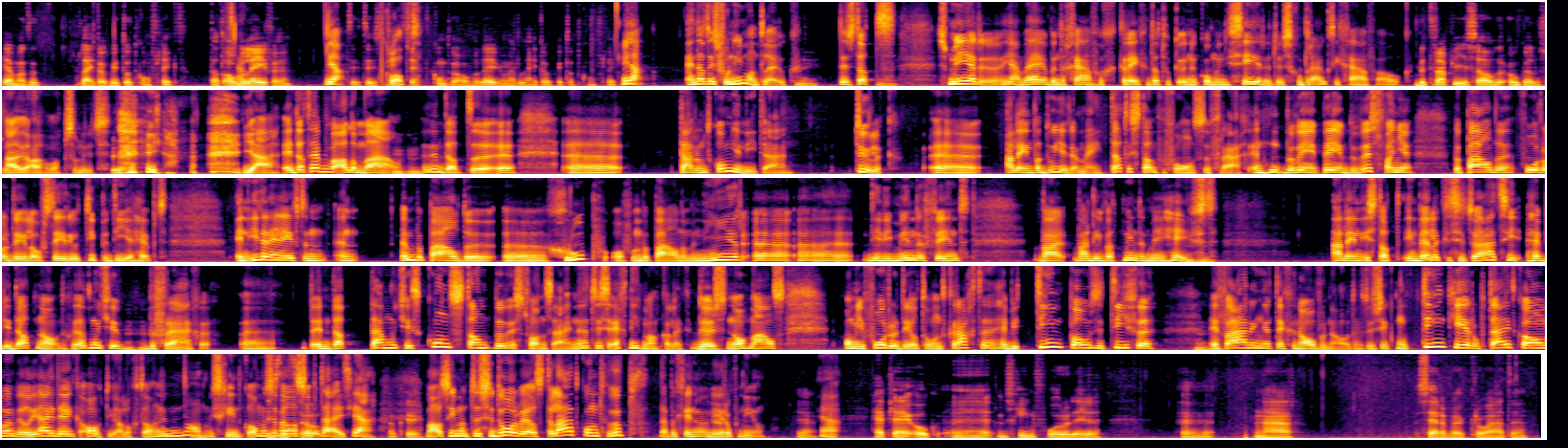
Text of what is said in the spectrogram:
Ja, want het leidt ook weer tot conflict. Dat overleven, Ja, het, het is, klopt. het komt door overleven, maar het leidt ook weer tot conflict. ja. En dat is voor niemand leuk. Nee. Dus dat is meer, eh, ja, wij hebben de gave gekregen dat we kunnen communiceren. Dus gebruik die gave ook. Betrap je jezelf er ook wel eens op? Ah ja, absoluut. Ja? ja. ja, en dat hebben we allemaal. Mhm. dat, eh, eh, eh, daar ontkom je niet aan. Tuurlijk. Eh, alleen wat doe je daarmee? Dat is dan vervolgens de vraag. En hoe ben je, bewust van je bepaalde vooroordelen of stereotypen die je hebt? En iedereen heeft een, een, een bepaalde eh, groep of een bepaalde manier eh, die hij minder vindt, waar, waar hij wat minder mee heeft. Alleen is dat in welke situatie heb je dat nodig? Dat moet je bevragen. Eh, en dat, daar moet je constant bewust van zijn. Het is echt niet makkelijk. Dus nogmaals, om je vooroordeel te ontkrachten, heb je tien positieve ervaringen tegenover nodig. Dus ik moet tien keer op tijd komen. Wil jij denken, oh, die allochtonen, nou, misschien komen ze wel eens zo? op tijd. Ja. Maar als iemand tussendoor wel eens te laat komt, hup, dan beginnen we Ja. weer opnieuw. Ja. Ja. Heb jij ook eh, misschien vooroordelen eh, naar Serven, Kroaten?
